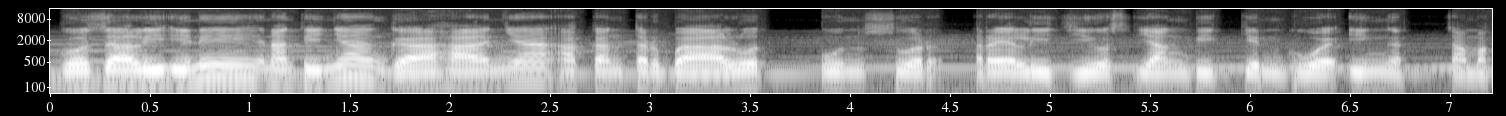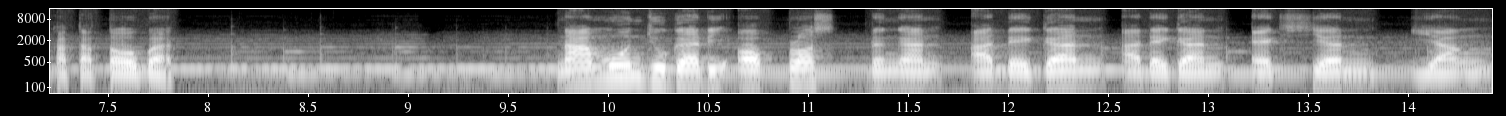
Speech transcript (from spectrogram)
Gozali ini nantinya nggak hanya akan terbalut unsur religius yang bikin gue inget sama kata tobat. Namun juga dioplos dengan adegan-adegan action yang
